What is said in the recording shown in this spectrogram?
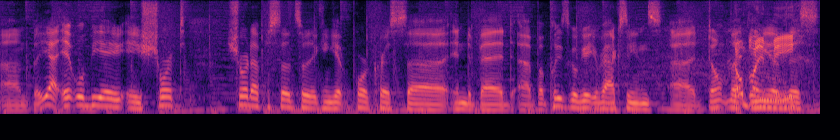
Um, but yeah, it will be a, a short short episode so they can get poor Chris uh, into bed. Uh, but please go get your vaccines. Uh, don't let Don't any me. of this.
